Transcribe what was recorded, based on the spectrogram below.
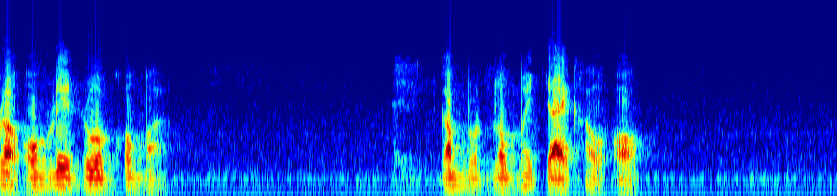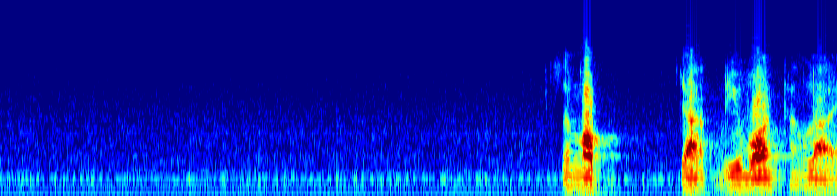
พระองค์เรียรวมเข้ามากำหนดลมให้ใจเข้าออก สงบจากนิวรณ์ทั้งหลาย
